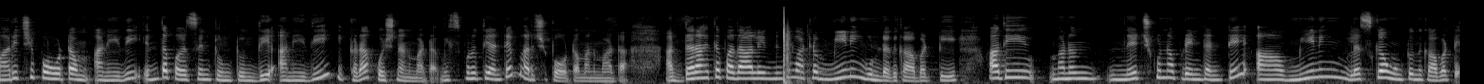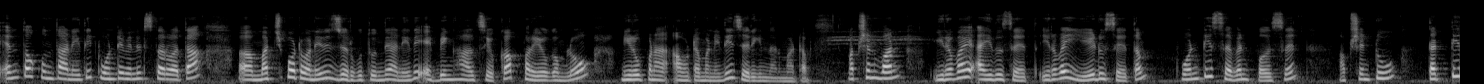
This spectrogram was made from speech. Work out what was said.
మరిచిపోవటం అనేది ఎంత పర్సెంట్ ఉంటుంది అనేది ఇక్కడ క్వశ్చన్ అనమాట విస్మృతి అంటే మర్చిపోవటం అనమాట అర్ధరహిత పదాలు ఏంటంటే వాటిలో మీనింగ్ ఉండదు కాబట్టి అది మనం నేర్చుకున్నప్పుడు ఏంటంటే ఆ మీనింగ్ లెస్గా ఉంటుంది కాబట్టి ఎంతో కొంత అనేది ట్వంటీ మినిట్స్ తర్వాత మర్చిపోవటం అనేది జరుగుతుంది అనేది ఎబ్బింగ్ హాల్స్ యొక్క ప్రయోగంలో నిరూపణ అవటం అనేది జరిగిందనమాట ఆప్షన్ వన్ ఇరవై ఐదు శాతం ఇరవై ఏడు శాతం twenty seven percent option two thirty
